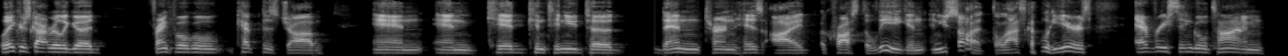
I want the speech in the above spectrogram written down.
Lakers got really good. Frank Vogel kept his job, and and Kidd continued to then turn his eye across the league, and and you saw it the last couple of years. Every single time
